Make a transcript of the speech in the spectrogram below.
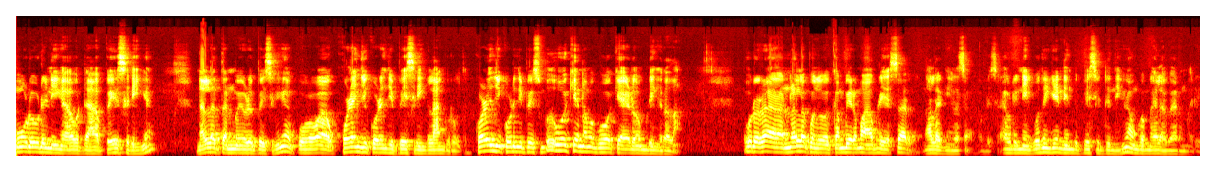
மூடோடு நீங்கள் அவர்கிட்ட பேசுகிறீங்க நல்ல தன்மையோடு பேசுகிறீங்க குழஞ்சி குழஞ்சி பேசுகிறீங்களாங்கிறது குழஞ்சி குழஞ்சி பேசும்போது ஓகே நமக்கு ஓகே ஆகிடும் அப்படிங்கிறதான். ஒரு ர- நல்ல கொஞ்சம் கம்பீரமாக அப்படியே சார் நல்லா இருக்கீங்களா சார்? அப்படி சார். அப்படி நீங்கள் ஒதுங்கியே நின்று பேசிகிட்டு இருந்தீங்கன்னா அவங்க மேலே வேறு மாதிரி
